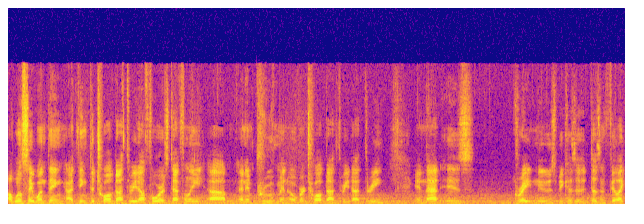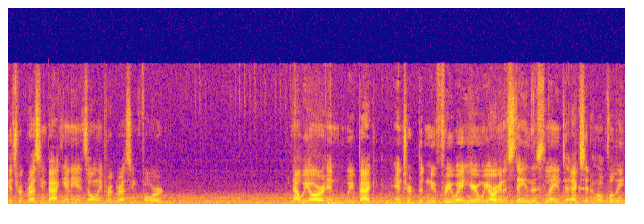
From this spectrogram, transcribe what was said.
I will say one thing. I think the 12.3.4 is definitely uh, an improvement over 12.3.3, and that is great news because it doesn't feel like it's regressing back any. It's only progressing forward. Now we are in. We back entered the new freeway here, and we are going to stay in this lane to exit, hopefully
